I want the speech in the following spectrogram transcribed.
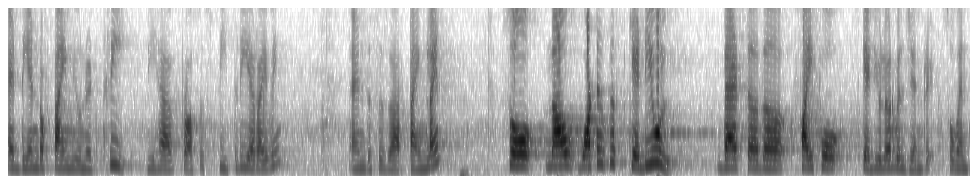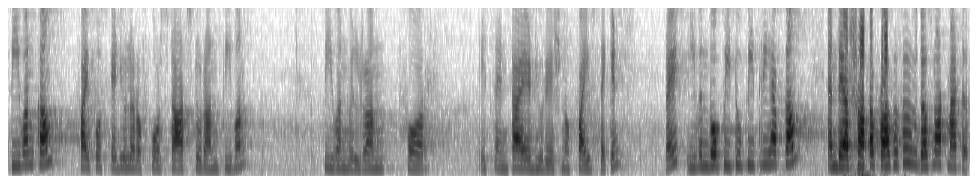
at the end of time unit 3 we have process P3 arriving and this is our timeline. So, now what is the schedule that uh, the FIFO scheduler will generate. So, when P1 comes FIFO scheduler of course starts to run P1, P1 will run for its entire duration of 5 seconds right even though P2, P3 have come and they are shorter processes does not matter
